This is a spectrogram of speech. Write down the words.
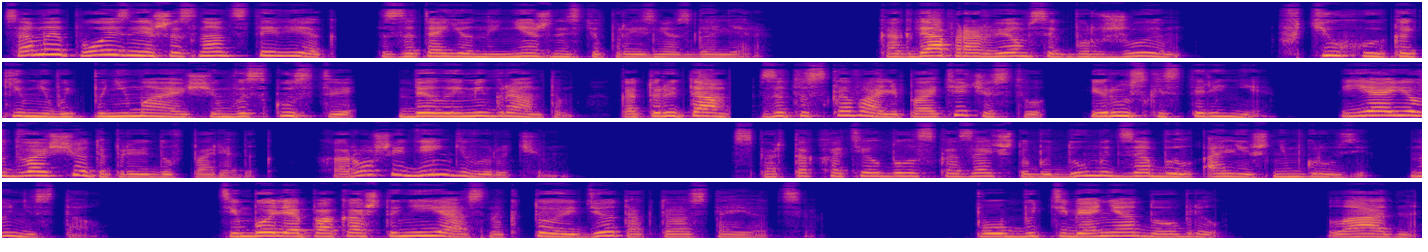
самое позднее, шестнадцатый век, — с затаенной нежностью произнес Галера. «Когда прорвемся к буржуям, втюхаю каким-нибудь понимающим в искусстве белоэмигрантам, которые там затасковали по отечеству и русской старине. Я ее в два счета приведу в порядок. Хорошие деньги выручим». Спартак хотел было сказать, чтобы думать забыл о лишнем грузе, но не стал. Тем более пока что не ясно, кто идет, а кто остается. Поп бы тебя не одобрил. Ладно,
